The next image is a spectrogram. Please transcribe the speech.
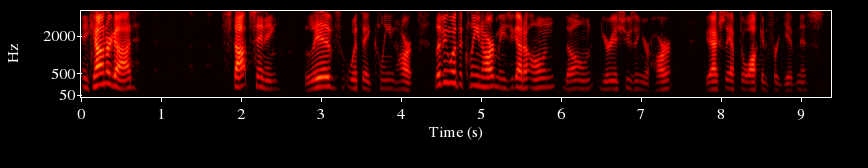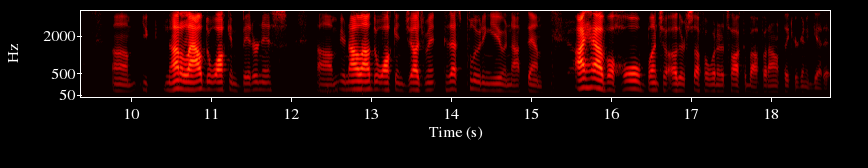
Encounter God, stop sinning, live with a clean heart. Living with a clean heart means you got to own, own your issues in your heart. You actually have to walk in forgiveness. Um, you're not allowed to walk in bitterness. Um, you're not allowed to walk in judgment because that's polluting you and not them. I have a whole bunch of other stuff I wanted to talk about, but I don't think you're going to get it.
